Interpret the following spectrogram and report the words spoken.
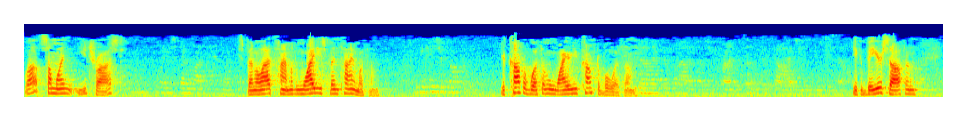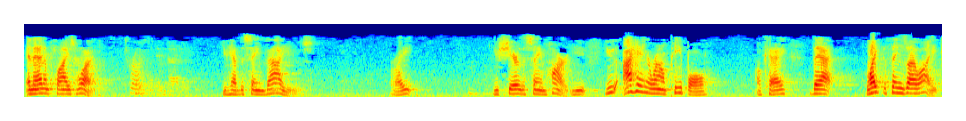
Well, it's someone you trust. You spend a lot of time with them. Why do you spend time with them? Because you're comfortable. You're comfortable with them, and why are you comfortable with them? You don't have to put on a bunch of front, something facade, you can be yourself. You can be yourself, and, and that implies what? Trust. You have the same values, right? You share the same heart. You, you, I hang around people, okay, that like the things I like,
